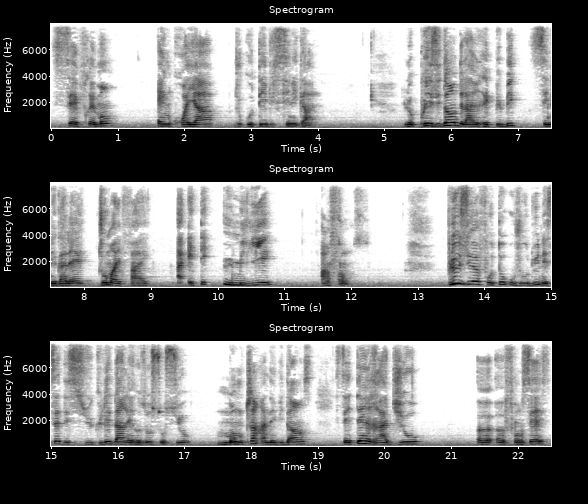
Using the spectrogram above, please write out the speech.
c'est vraiment incroyable du côté du Sénégal. Le président de la République sénégalaise, Diomaye Faye, a été humilié en France. Plusieurs photos aujourd'hui ne cessent de circuler dans les réseaux sociaux montrant en évidence certaines radios euh, euh, françaises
